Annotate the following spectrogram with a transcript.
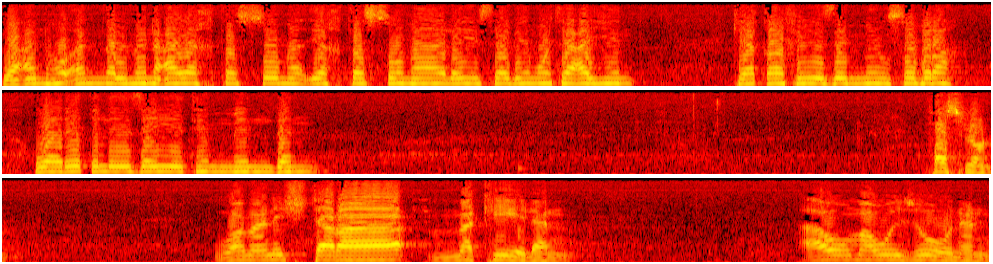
وعنه أن المنع يختص ما, يختص ما ليس بمتعين كقفيز من صبرة ورطل زيت من دن. فصل. ومن اشترى مكيلا أو موزونا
